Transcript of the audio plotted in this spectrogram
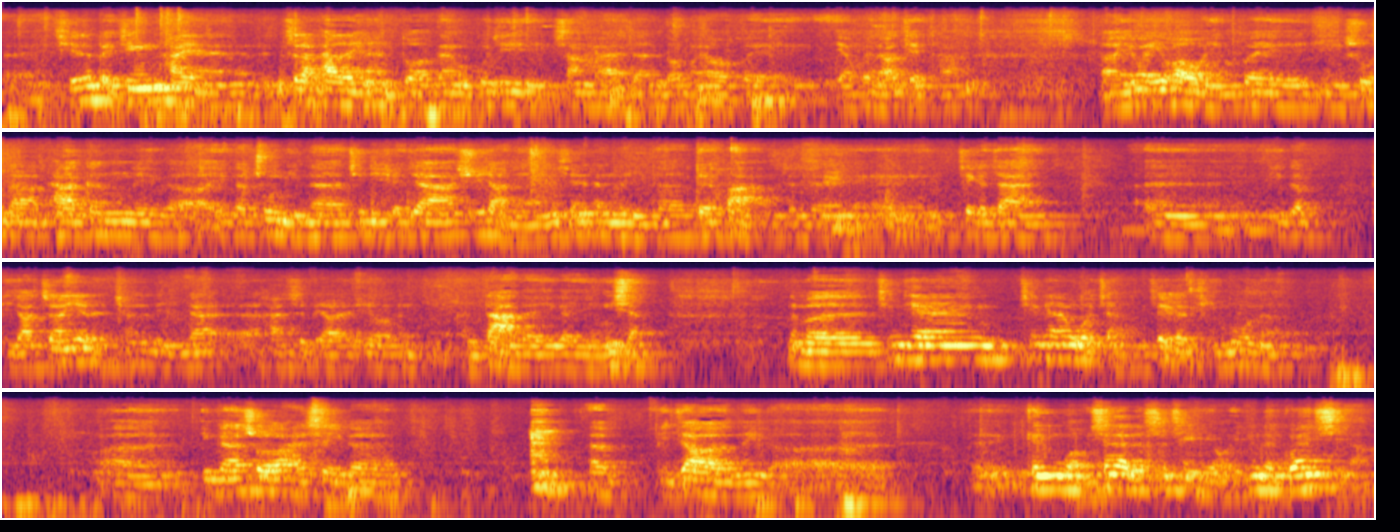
呃，其实北京他也知道他的人很多，但我估计上海的很多朋友会也会了解他。呃，因为一会儿我也会引述到他跟那个一个著名的经济学家徐小年先生的一个对话，这个这个在嗯一个比较专业的圈子里，应该还是比较有很很大的一个影响。那么今天今天我讲这个题目呢，呃，应该说还是一个呃比较那个呃跟我们现在的事情有一定的关系啊。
